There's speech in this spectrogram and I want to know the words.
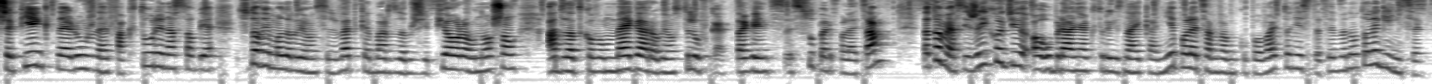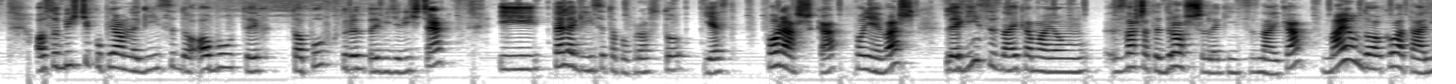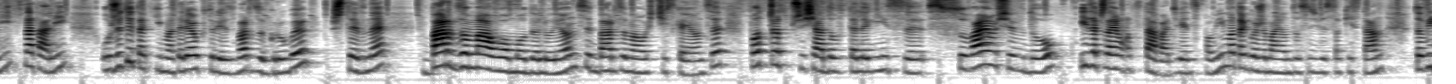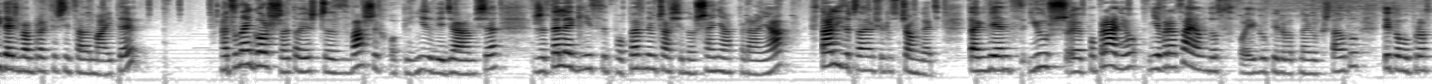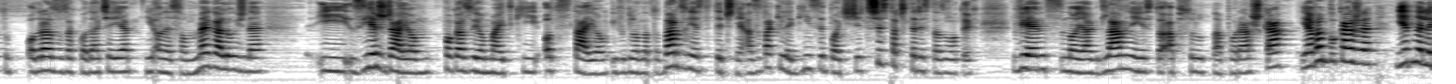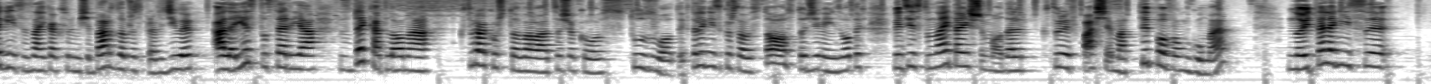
przepiękne, różne faktury na sobie, cudownie modelują sylwetkę, bardzo dobrze się piorą, noszą, a dodatkowo mega robią stylówkę. Tak więc super polecam. Natomiast jeżeli chodzi o ubrania, których z Nike nie polecam Wam kupować, to niestety będą to leginsy. Osobiście kupiłam leginsy do obu tych topów, które tutaj widzieliście i te leginsy to po prostu jest porażka, ponieważ leginsy z Nike mają, zwłaszcza te droższe leginsy z Nike, mają dookoła talii, na talii użyty taki materiał, który jest bardzo gruby, sztywny, bardzo mało modelujący, bardzo mało ściskający. Podczas przysiadów te leginsy zsuwają się w dół i zaczynają odstawać, więc pomimo tego, że mają dosyć wysoki stan, to widać Wam praktycznie całe majty. A co najgorsze, to jeszcze z Waszych opinii dowiedziałam się, że te leginsy po pewnym czasie noszenia, prania w talii zaczynają się rozciągać. Tak więc już y, po praniu nie wracają do swojego pierwotnego kształtu, tylko po prostu od razu zakładacie je i one są mega luźne. I zjeżdżają, pokazują majtki, odstają i wygląda to bardzo nieestetycznie, a za takie leginsy płacicie 300-400 zł, więc no jak dla mnie jest to absolutna porażka. Ja Wam pokażę jedne leginsy z Nike, które mi się bardzo dobrze sprawdziły, ale jest to seria z Decathlona, która kosztowała coś około 100 zł. Te leginsy kosztowały 100-109 zł, więc jest to najtańszy model, który w pasie ma typową gumę. No i te leginsy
